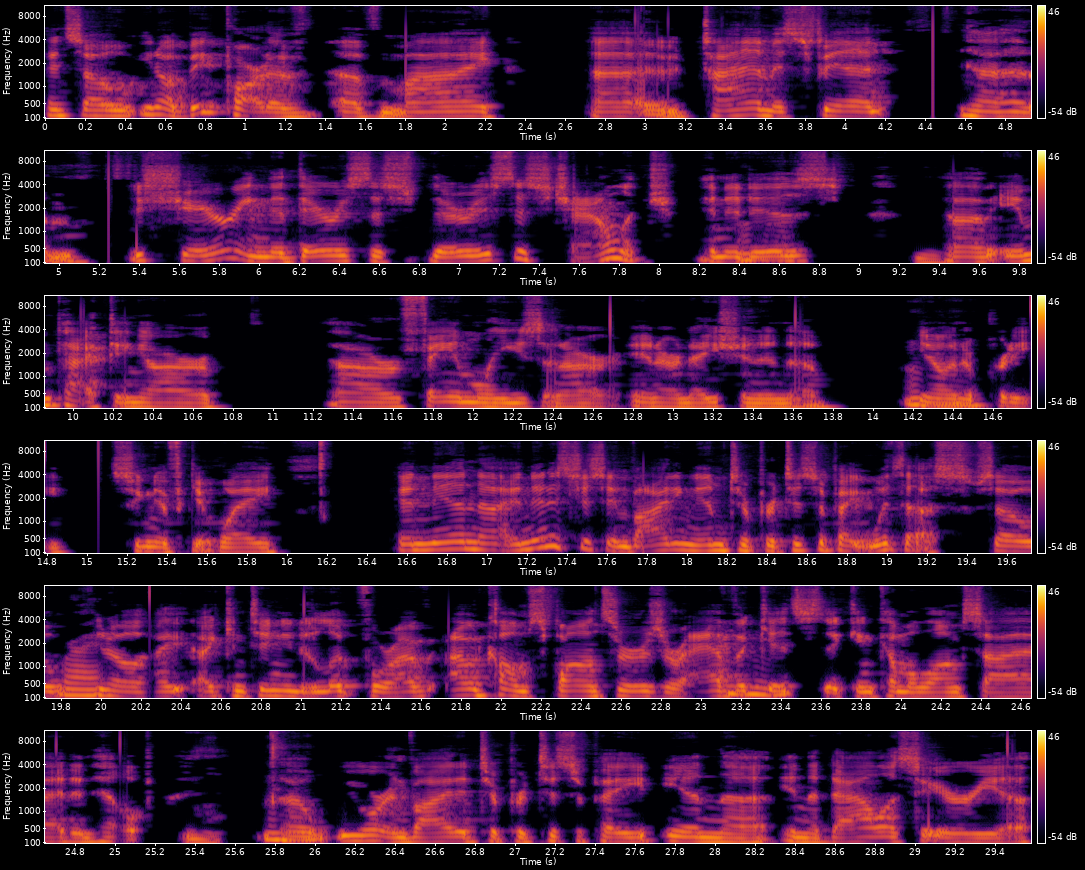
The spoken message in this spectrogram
And so, you know, a big part of of my uh, time is spent um, sharing that there is this there is this challenge, and it mm-hmm. is uh, impacting our our families and our in our nation in a you know in a mm-hmm. pretty significant way and then uh, and then it's just inviting them to participate with us so right. you know I, I, continue to look for I, I, would call them sponsors or mm-hmm. advocates mm-hmm. that can come alongside and help mm-hmm. uh, we were invited to participate in the in the dallas area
